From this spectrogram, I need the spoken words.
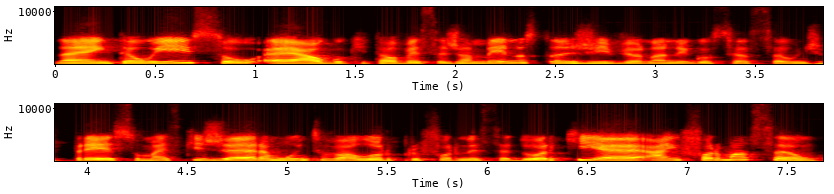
Né? Então, isso é algo que talvez seja menos tangível na negociação negociação de preço, mas que gera muito valor para o fornecedor, que é a informação,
